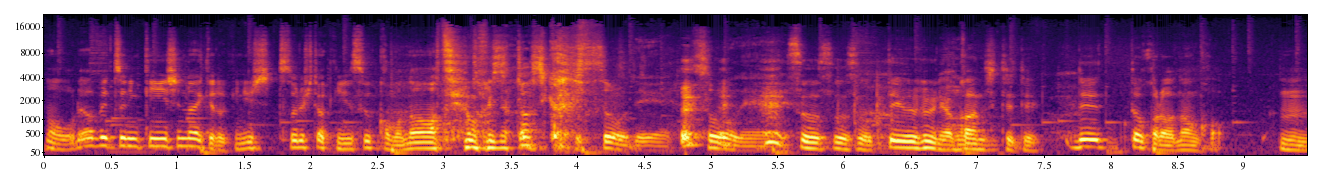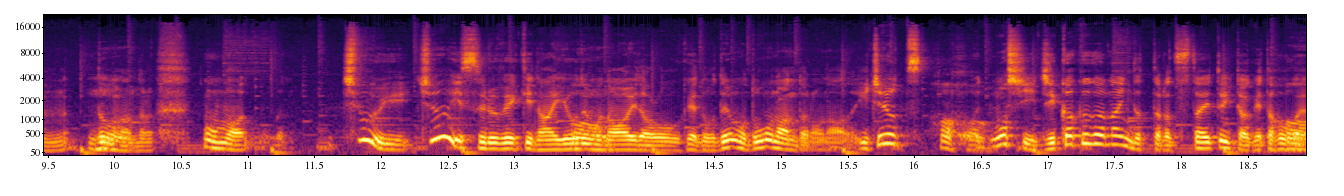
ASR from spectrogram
まあ、俺は別に気にしないけど気にする人は気にするかもなって思いながら。確かに。そうでそうねそうそうそう。っていうふうには感じてて。でだからなんかうんどうなんだろう、もうまあ注意注意するべき内容でもないだろうけど、でもどうなんだろうな。一応つもし自覚がないんだったら伝えといてあげた方が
